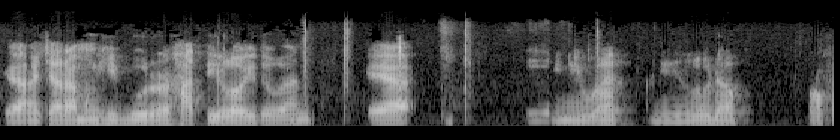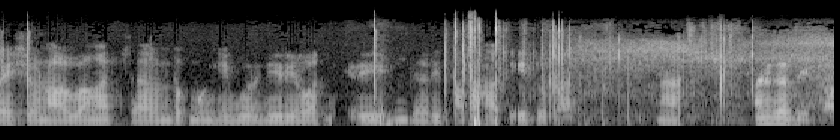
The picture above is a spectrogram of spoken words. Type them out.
Ya cara menghibur hati lo itu kan kayak Iya. ini buat nih lo udah profesional banget cara untuk menghibur diri lo sendiri dari patah hati itu kan. Nah, kan ketika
